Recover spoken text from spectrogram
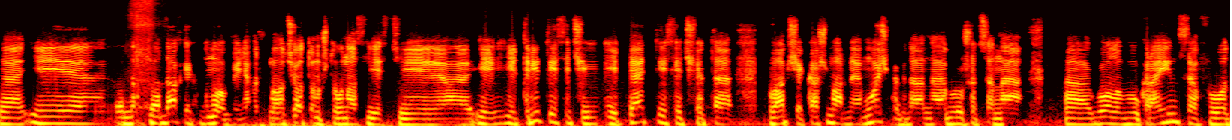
Э, и на складах их много. Я молчу о том, что у нас есть и, и, и 3 тысячи, и 5 тысяч. Это вообще кошмарная мощь, когда она обрушится на голову украинцев. Вот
